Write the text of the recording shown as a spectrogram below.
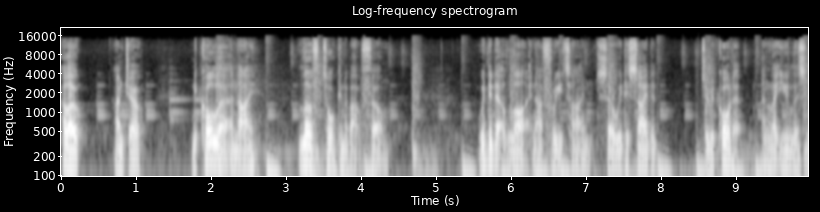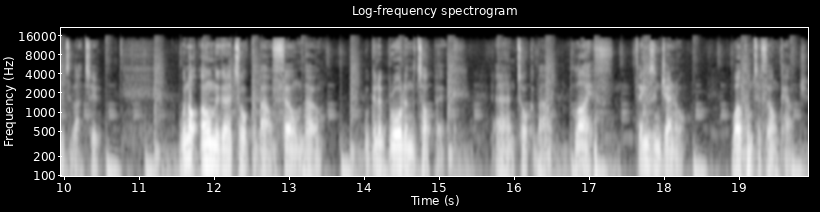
Hello, I'm Joe. Nicola and I love talking about film. We did it a lot in our free time, so we decided to record it and let you listen to that too. We're not only going to talk about film though, we're going to broaden the topic and talk about life, things in general. Welcome to Film Couch.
